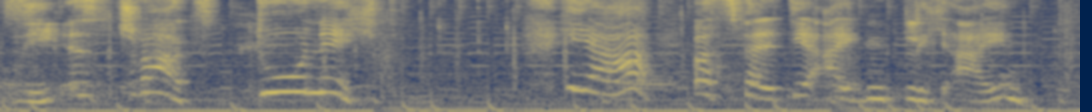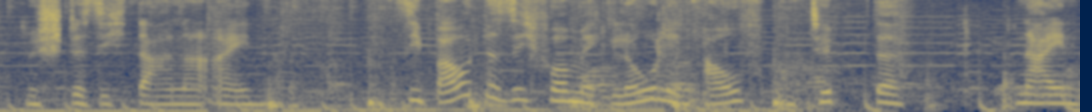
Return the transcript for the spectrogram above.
Sie ist schwarz, du nicht. Ja, was fällt dir eigentlich ein? mischte sich Dana ein. Sie baute sich vor McLaughlin auf und tippte, nein,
